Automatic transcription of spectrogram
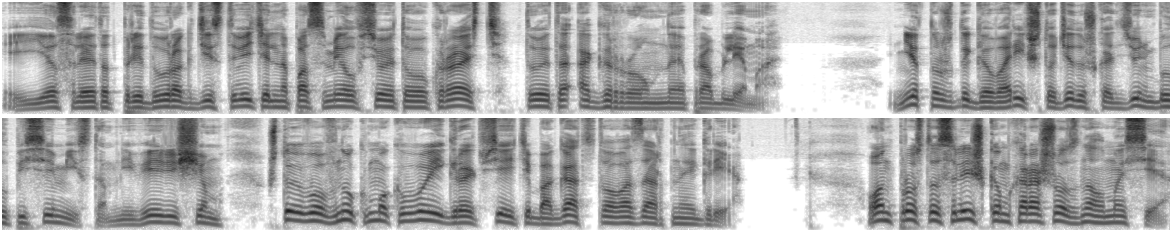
если этот придурок действительно посмел все это украсть, то это огромная проблема. Нет нужды говорить, что дедушка Дзюнь был пессимистом, неверящим, что его внук мог выиграть все эти богатства в азартной игре. Он просто слишком хорошо знал Массе.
